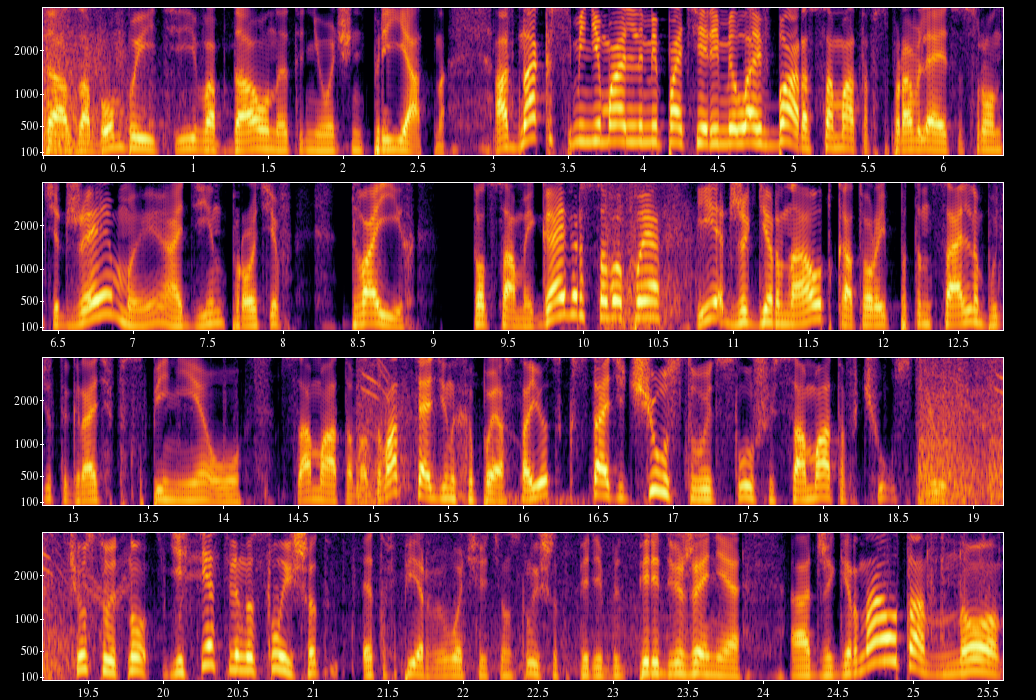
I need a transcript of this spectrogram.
да, за бомбой идти в up-down это не очень приятно. Однако с минимальными потерями лайфбара Саматов справляется с Рон Джеем и один против двоих. Тот самый Гайвер с AWP и Джаггернаут, который потенциально будет играть в спине у Саматова. 21 HP остается. Кстати, чувствует, слушай, Саматов чувствует. Чувствует, ну, естественно, слышит. Это в первую очередь он слышит передвижение а, Джаггернаута, но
